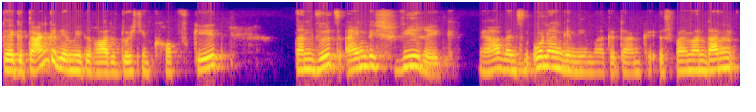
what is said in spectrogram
der Gedanke, der mir gerade durch den Kopf geht, dann wird es eigentlich schwierig, ja, wenn es ein unangenehmer Gedanke ist, weil man dann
